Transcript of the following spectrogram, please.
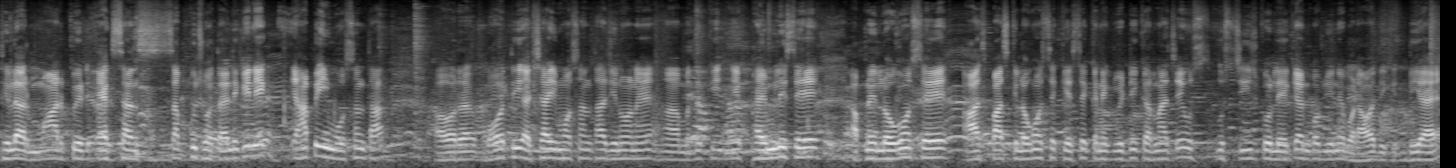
थ्रिलर मारपीट एक्शन सब कुछ होता है। लेकिन एक यहाँ पे इमोशन था और बहुत ही अच्छा इमोशन था जिन्होंने मतलब कि एक फैमिली से अपने लोगों से आसपास के लोगों से कैसे कनेक्टिविटी करना चाहिए उस उस चीज़ को लेकर अनुपम जी ने बढ़ावा दिया है।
